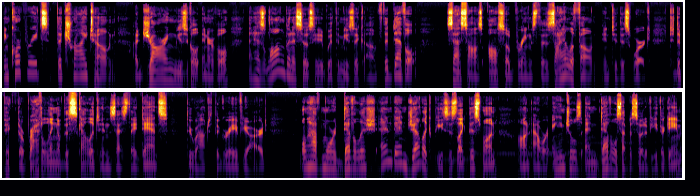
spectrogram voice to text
incorporates the tritone, a jarring musical interval that has long been associated with the music of the devil. Saint-Saëns also brings the xylophone into this work to depict the rattling of the skeletons as they dance throughout the graveyard. We'll have more devilish and angelic pieces like this one on our Angels and Devils episode of Ether Game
